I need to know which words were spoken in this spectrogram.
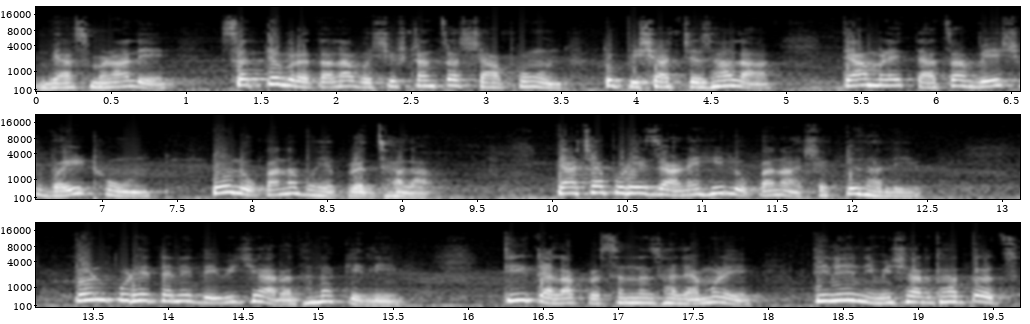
व्यास म्हणाले सत्यव्रताला वशिष्ठांचा शाप होऊन तो पिशाच्य झाला. त्यामुळे त्याचा वेश वाईट होऊन तो लोकांना भयप्रद झाला. त्याच्या पुढे जाणेही लोकांना अशक्य झाले. पण पुढे त्याने देवीची आराधना केली. ती त्याला प्रसन्न झाल्यामुळे तिने निमिषार्धातच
